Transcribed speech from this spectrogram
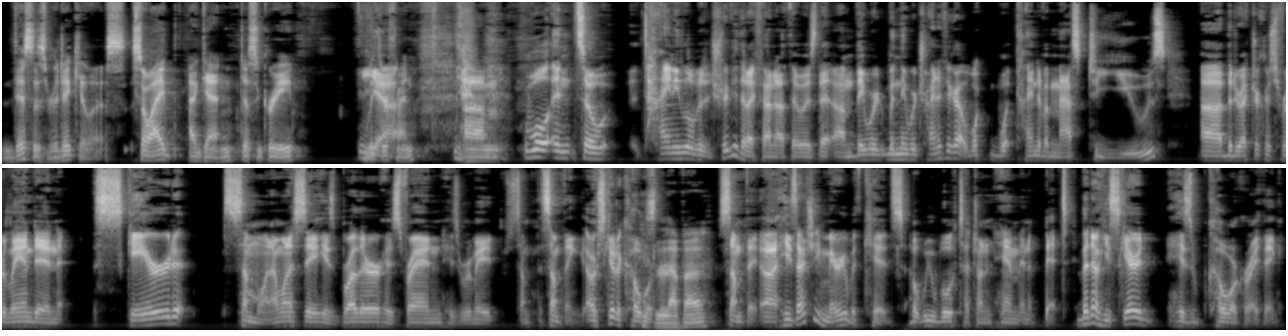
this is ridiculous. So I again disagree with your friend. Um Well, and so tiny little bit of trivia that I found out though is that um they were when they were trying to figure out what what kind of a mask to use, uh the director Christopher Landon scared someone. I want to say his brother, his friend, his roommate, something something or scared a his lover. Something. Uh, he's actually married with kids, but we will touch on him in a bit. But no, he scared his coworker, I think,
